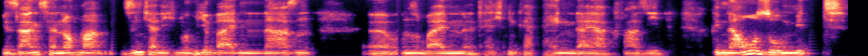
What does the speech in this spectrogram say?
wir sagen es ja nochmal, sind ja nicht nur wir beiden Nasen, äh, unsere beiden Techniker hängen da ja quasi genauso mit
